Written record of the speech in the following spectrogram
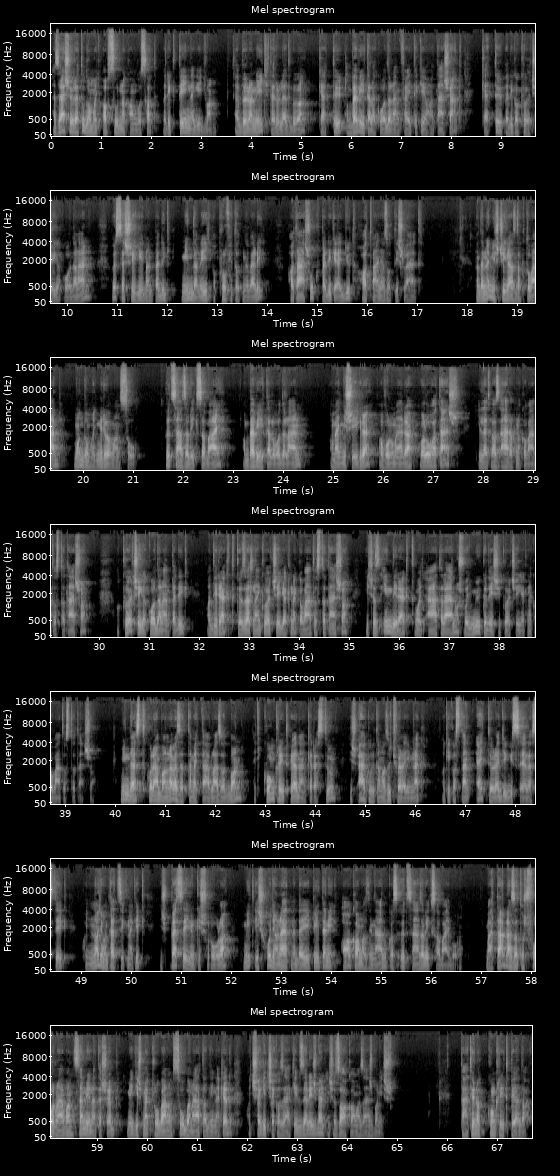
Az elsőre tudom, hogy abszurdnak hangozhat, pedig tényleg így van. Ebből a négy területből kettő a bevételek oldalán fejti ki a hatását, kettő pedig a költségek oldalán, összességében pedig mind a négy a profitot növeli, hatásuk pedig együtt hatványozott is lehet. Na de nem is csigázdak tovább, mondom, hogy miről van szó. 5% szabály a bevétel oldalán a mennyiségre, a volumenre való hatás, illetve az áraknak a változtatása, a költségek oldalán pedig a direkt, közvetlen költségeknek a változtatása és az indirekt vagy általános vagy működési költségeknek a változtatása. Mindezt korábban levezettem egy táblázatban, egy konkrét példán keresztül, és elküldtem az ügyfeleimnek, akik aztán egytől egyig visszajelezték, hogy nagyon tetszik nekik, és beszéljünk is róla, mit és hogyan lehetne beépíteni, alkalmazni náluk az 5% szabályból. Bár táblázatos formában szemléletesebb, mégis megpróbálom szóban átadni neked, hogy segítsek az elképzelésben és az alkalmazásban is. Tehát jön a konkrét példa.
